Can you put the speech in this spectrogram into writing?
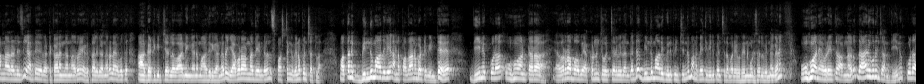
అన్నారనేసి అంటే వెటకారంగా అన్నారు ఎగతాళిగా అన్నారు లేకపోతే ఆ గట్టికి వార్నింగ్ అని మాదిరిగా అన్నారు ఎవరు అన్నది ఏంటనేది స్పష్టంగా వినిపించట్ల. మొత్తానికి బిందు మాధవి అన్న పదాన్ని బట్టి వింటే దీనికి కూడా ఊహు అంటారా? ఎవర్రా బాబు? ఎక్కడి నుంచి వచ్చారు వీళ్ళంతంటే బిందు మాదికి వినిపించింది మనకైతే వినిపించలేదు మరి రెండు మూడు సార్లు విన్నా కానీ ఊహు అని ఎవరైతే అన్నారో దాని గురించి అన్న దీనికి కూడా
